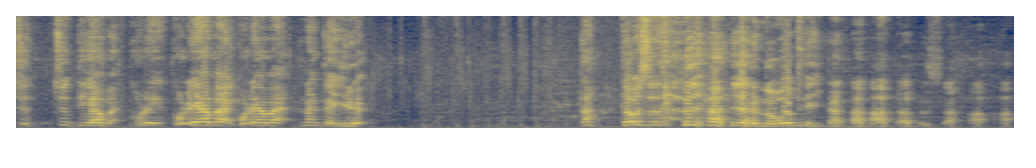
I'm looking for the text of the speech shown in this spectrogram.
ちょ、ちょっとやばい。これ、これやばい、これやばい。なんかいる。あ、倒した、倒した、じゃ登ってきた。倒した。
